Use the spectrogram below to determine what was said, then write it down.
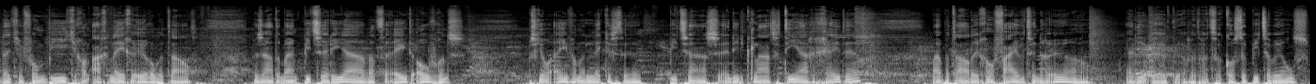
dat je voor een biertje gewoon 8, 9 euro betaalt. We zaten bij een pizzeria wat te eten. Overigens misschien wel een van de lekkerste pizza's eh, die ik de laatste 10 jaar gegeten heb. Maar betaalde je gewoon 25 euro. Ja, die, wat, wat kost de pizza bij ons?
